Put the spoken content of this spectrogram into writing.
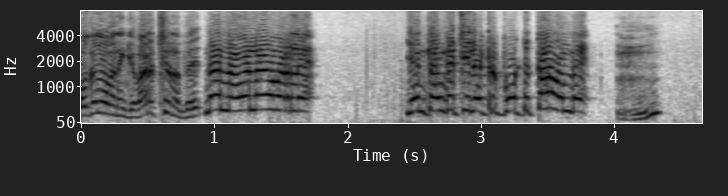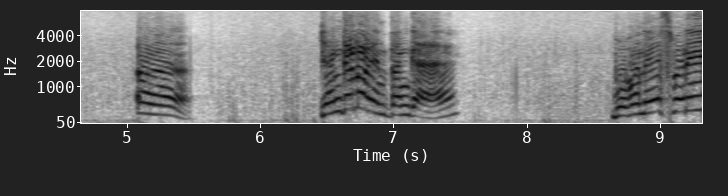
முதல்ல அவனுக்கு வர சொன்னது? நான் நானா வரல. என் தங்கச்சி லெட்டர் போட்டு தான் வந்தேன். எங்கடா என் தங்க? புவனேஸ்வரி?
